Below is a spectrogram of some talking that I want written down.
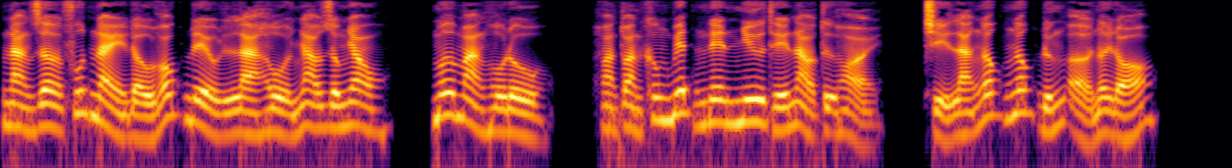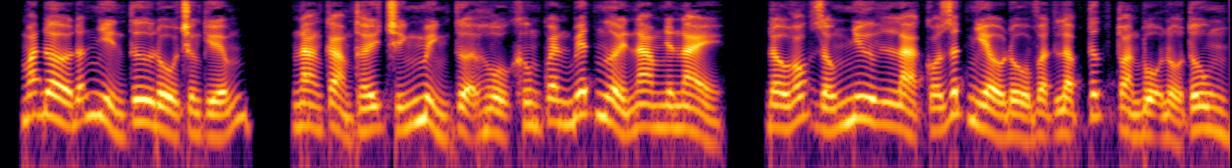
nàng giờ phút này đầu góc đều là hồ nhau giống nhau, mơ màng hồ đồ, hoàn toàn không biết nên như thế nào tự hỏi, chỉ là ngốc ngốc đứng ở nơi đó. Mắt đờ đẫn nhìn tư đồ trường kiếm, nàng cảm thấy chính mình tựa hồ không quen biết người nam nhân này, đầu óc giống như là có rất nhiều đồ vật lập tức toàn bộ nổ tung.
